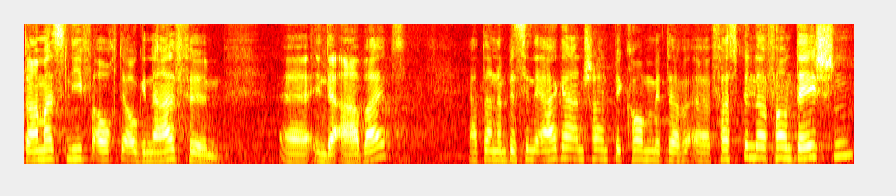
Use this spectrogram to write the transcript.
damals lief auch der Originalfilm in der Arbeit. Er hat dann ein bisschen Ärger anscheinend bekommen mit der äh, Fassbinder Foundation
